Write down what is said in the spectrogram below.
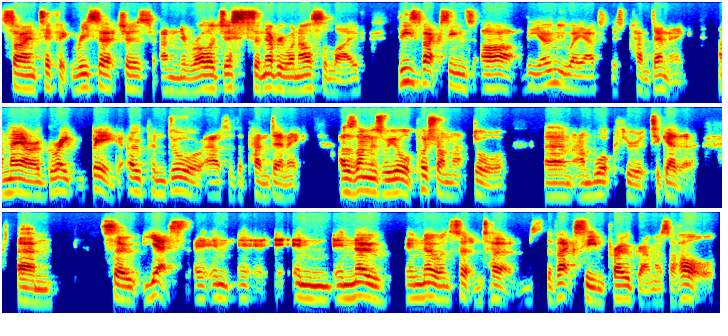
scientific researchers and neurologists and everyone else alive. These vaccines are the only way out of this pandemic and they are a great big open door out of the pandemic as long as we all push on that door um, and walk through it together. Um, so yes, in, in, in, no, in no uncertain terms, the vaccine program as a whole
